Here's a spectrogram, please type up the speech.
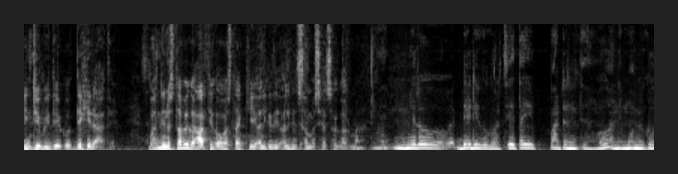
इन्टरभ्यू दिएको देखिरहेको थिएँ। भनिदिनुहोस् तपाईँको आर्थिक अवस्था के? अलिकति अलिकति समस्या छ घरमा? मेरो ड्याडीको घर चाहिँ यतै पाटन हो अनि मम्मीको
